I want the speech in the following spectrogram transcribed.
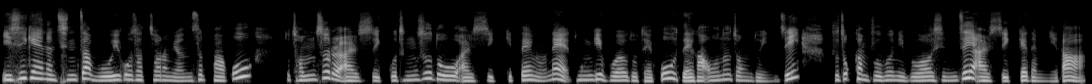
이 시기에는 진짜 모의고사처럼 연습하고 또 점수를 알 수 있고 등수도 알 수 있기 때문에 동기부여도 되고 내가 어느 정도인지 부족한 부분이 무엇인지 알 수 있게 됩니다.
